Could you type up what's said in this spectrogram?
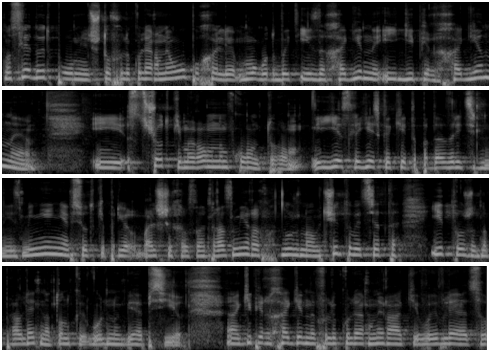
Но следует помнить, что фолликулярные опухоли могут быть и изохогенные, и гиперхогенные, и с четким и ровным контуром. И если есть какие-то подозрительные изменения, все-таки при больших размерах нужно учитывать это и тоже направлять на тонкоигольную биопсию. А, гиперхогенные фолликулярные раки выявляются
